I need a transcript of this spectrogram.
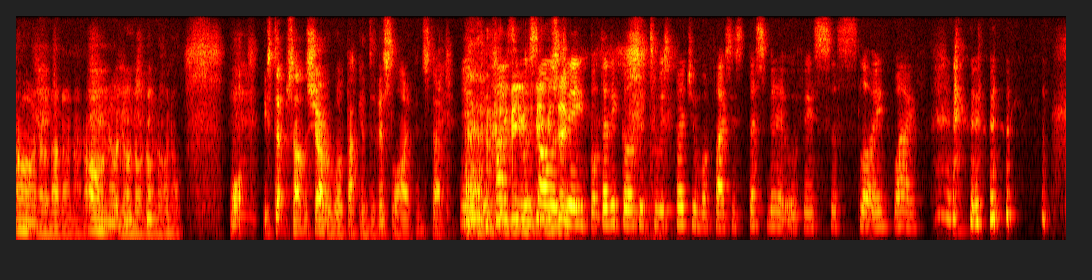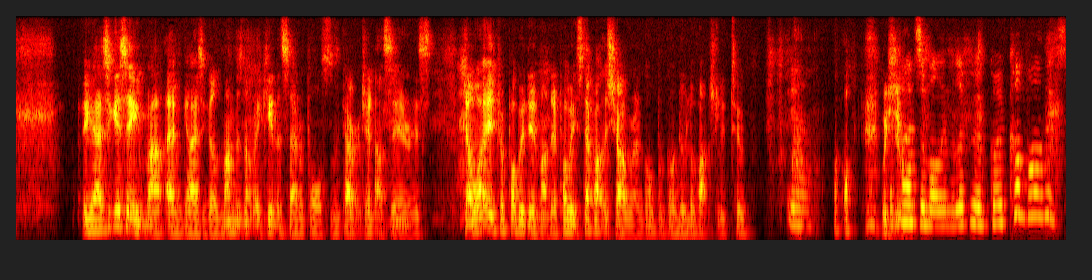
Oh no no no no no! Oh no no no no no no! What? He steps out of the shower and goes back into this life instead. Yeah, he finds it was all a dream, but then he goes into his bedroom and finds his best mate with his uh, slutty wife. Yeah, as you can see, man, uh, guys and girls, Manda's not really keen on Sarah Paulson's character in that series. Now, what he'd probably do, man, they'd probably step out of the shower and go, go and do Love Actually too. yeah. He is, finds them all in the living room going, Come on, it's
